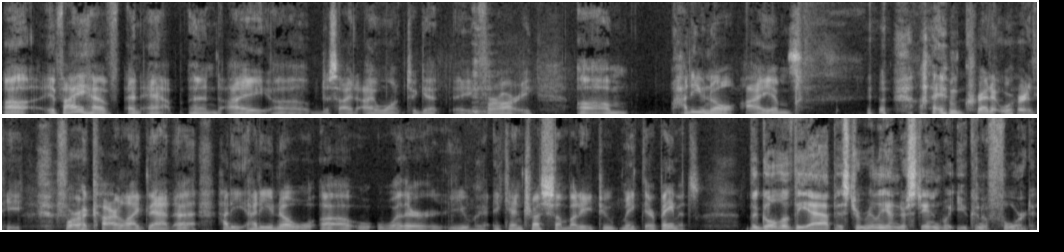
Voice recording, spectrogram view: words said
Uh, if I have an app and I uh, decide I want to get a Ferrari, um, how do you know I am? I am credit worthy for a car like that. Uh, how do you, how do you know uh, whether you can trust somebody to make their payments? The goal of the app is to really understand what you can afford.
